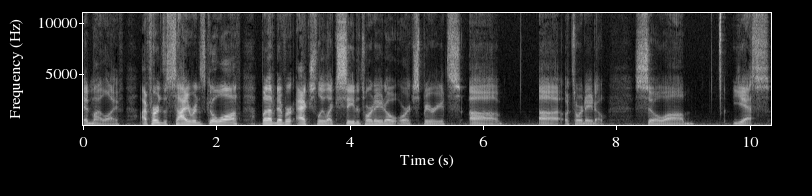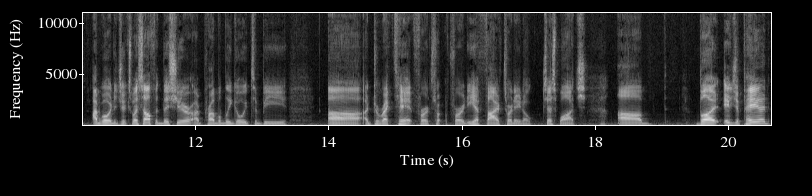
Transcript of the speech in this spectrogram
in my life. I've heard the sirens go off, but I've never actually like seen a tornado or experienced uh, uh, a tornado. So um, yes, I'm going to jinx myself, and this year I'm probably going to be uh, a direct hit for a for an EF5 tornado. Just watch. Um, but in Japan,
